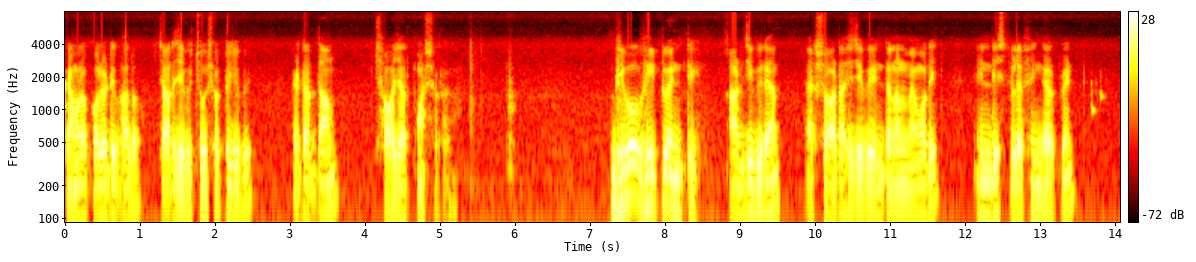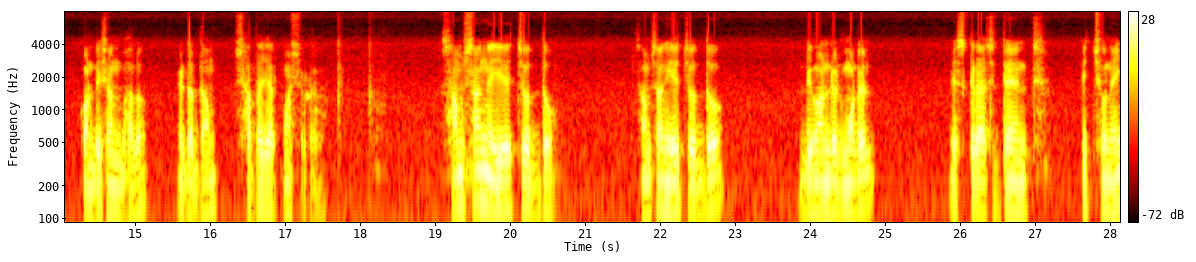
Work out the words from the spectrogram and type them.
ক্যামেরা কোয়ালিটি ভালো। চার জিবি চৌষট্টি জিবি এটার দাম ছ হাজার পাঁচশো টাকা। ভিভো ভি টোয়েন্টি, আট জিবি র্যাম, একশো আঠাশ GB internal memory in display fingerprint condition ভালো, এটার দাম সাত হাজার পাঁচশো টাকা। স্যামসাং এ চোদ্দ স্যামসাং এ চোদ্দ ডিমান্ডেড মডেল স্ক্র্যাচ ডেন্ট কিচ্ছু নেই।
